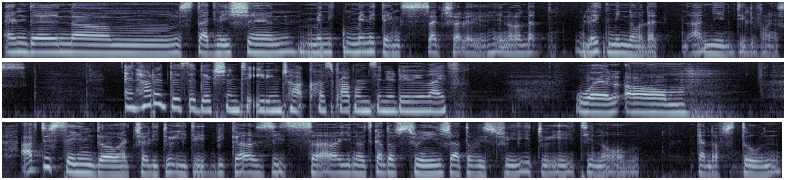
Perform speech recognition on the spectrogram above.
and then um, stagnation, many many things actually. You know that let me know that I need deliverance. And how did this addiction to eating chalk cause problems in your daily life? Well, um, I have to stay indoor actually to eat it because it's uh, you know it's kind of strange out of the street to eat you know kind of stone.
